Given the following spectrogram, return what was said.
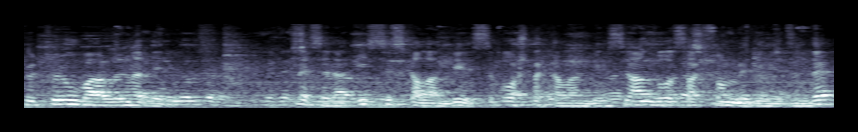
kültürün varlığına delil. Mesela işsiz kalan birisi, boşta kalan birisi Anglo-Sakson medeniyetinde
